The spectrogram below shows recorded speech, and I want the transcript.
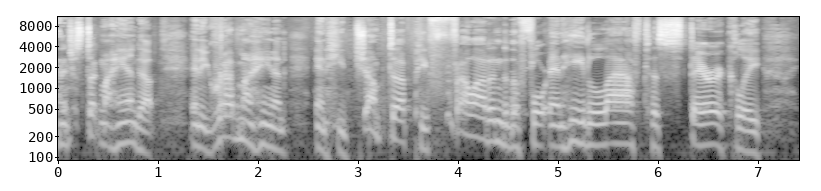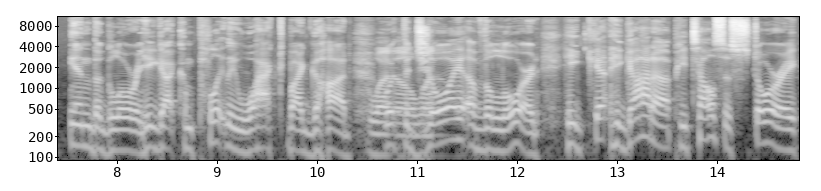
and I just stuck my hand out. And he grabbed my hand and he jumped up, he fell out into the floor and he laughed hysterically in the glory. He got completely whacked by God wow, with the wow. joy of the Lord. He, get, he got up, he tells his story,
